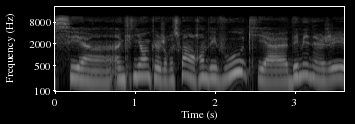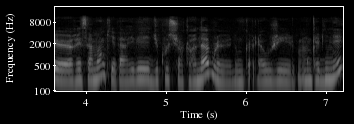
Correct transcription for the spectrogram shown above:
c'est un, client que je reçois en rendez-vous qui a déménagé récemment, qui est arrivé du coup sur Grenoble, donc là où j'ai mon cabinet,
